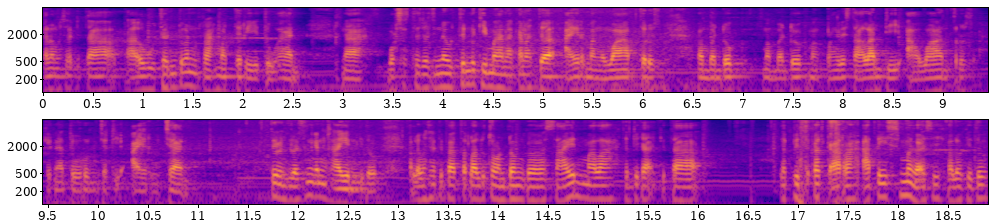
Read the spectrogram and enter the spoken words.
kalau misal kita tahu hujan itu kan rahmat dari Tuhan. Nah proses terjadinya hujan itu gimana? Kan ada air menguap terus membentuk membentuk pengkristalan di awan terus akhirnya turun jadi air hujan. Itu yang jelasin kan sain gitu. Kalau misalnya kita terlalu condong ke sain malah jadi kayak kita lebih dekat ke arah ateisme nggak sih kalau gitu?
